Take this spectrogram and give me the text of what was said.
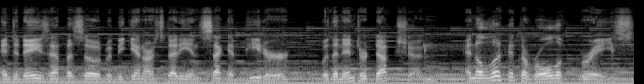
In today's episode, we begin our study in 2nd Peter with an introduction and a look at the role of grace,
